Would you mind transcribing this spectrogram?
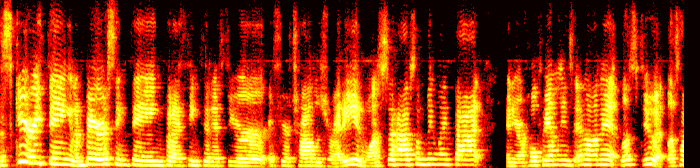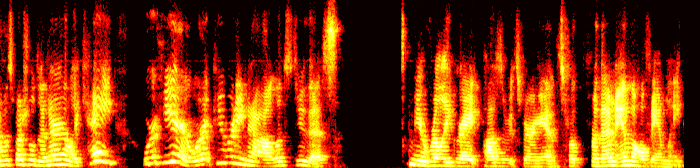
a scary thing, an embarrassing thing. But I think that if your if your child is ready and wants to have something like that, and your whole family's in on it, let's do it. Let's have a special dinner. Like, hey, we're here, we're at puberty now, let's do this. It'd be a really great positive experience for, for them and the whole family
